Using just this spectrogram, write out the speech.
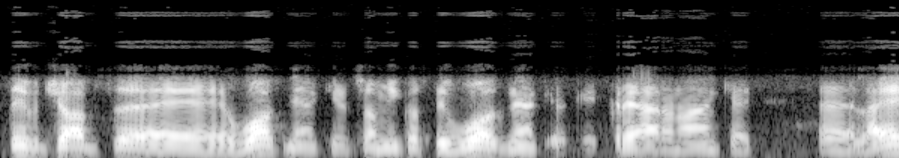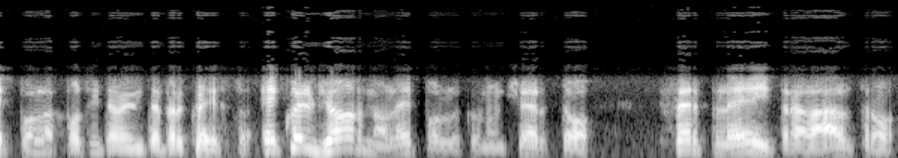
Steve Jobs e Wozniak, il suo amico Steve Wozniak, che crearono anche eh, la Apple appositamente per questo. E quel giorno l'Apple con un certo fair play, tra l'altro,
